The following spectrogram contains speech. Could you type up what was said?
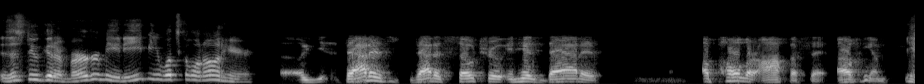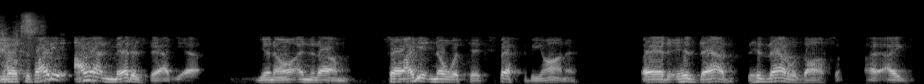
is this dude gonna murder me and eat me? What's going on here? Uh, that is that is so true. And his dad is a polar opposite of him. Yes. You know, because I did I hadn't met his dad yet. You know, and um, so I didn't know what to expect to be honest and his dad, his dad was awesome. I, I,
